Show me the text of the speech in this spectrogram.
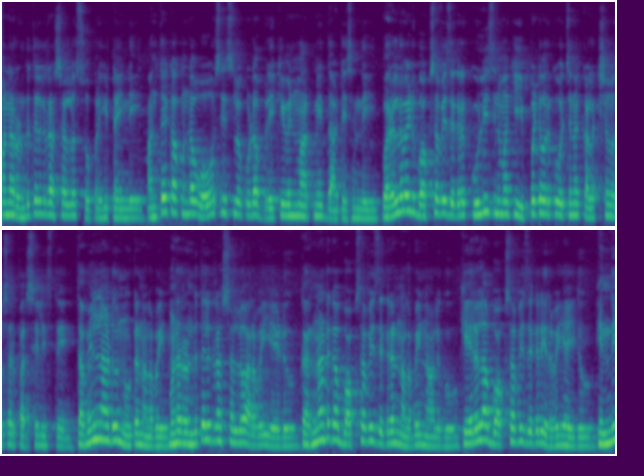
మన రెండు తెలుగు రాష్ట్రాల్లో సూపర్ హిట్ అయింది. అంతేకాకుండా ఓవర్సీస్లో కూడా బ్రేక్ ఈవెన్ మార్క్ని దాటేసింది. వరల్డ్ వైడ్ బాక్స్ ఆఫీస్ దగ్గర కూలీ సినిమాకి ఇప్పటి వరకు వచ్చిన కలెక్షన్లు ఒకసారి పరిశీలిస్తే తమిళనాడు నూట నలభై మన రెండు తెలుగు రాష్ట్రాల్లో అరవై ఏడు కర్ణాటక బాక్స్ ఆఫీస్ దగ్గర నలభై నాలుగు కేరళ బాక్స్ ఆఫీస్ దగ్గర ఇరవై ఐదు హిందీ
